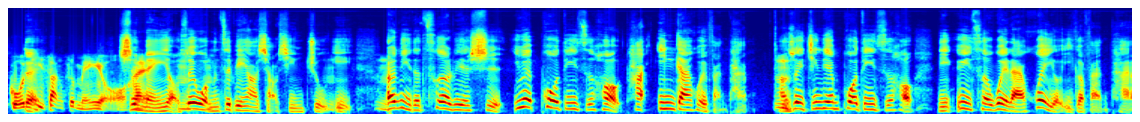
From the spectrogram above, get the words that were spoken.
国际上是没有，是没有，所以我们这边要小心注意。而你的策略是因为破低之后，它应该会反弹啊，所以今天破低之后，你预测未来会有一个反弹，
